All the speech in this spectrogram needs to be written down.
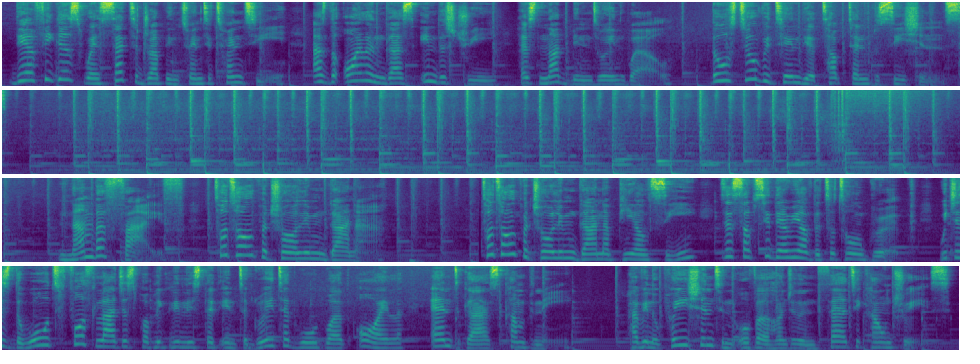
Their figures were set to drop in 2020 as the oil and gas industry has not been doing well. They will still retain their top 10 positions. Number 5. Total Petroleum Ghana Total Petroleum Ghana plc is a subsidiary of the Total Group which is the world's fourth largest publicly listed integrated worldwide oil and gas company, having operations in over 130 countries.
